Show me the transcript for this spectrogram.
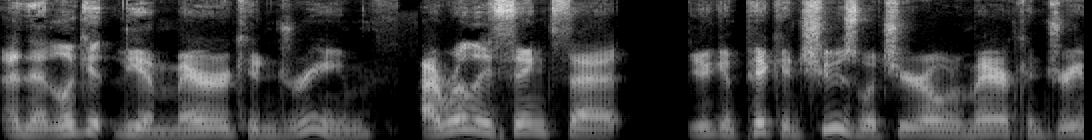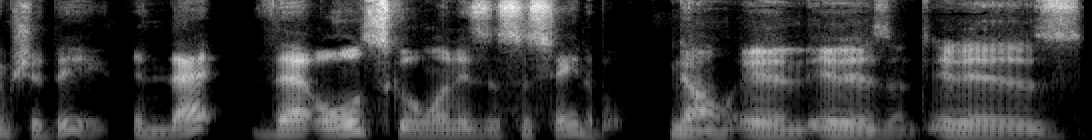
and then look at the American dream, I really think that you can pick and choose what your own American dream should be. And that that old school one isn't sustainable. No, it, it isn't. It is,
